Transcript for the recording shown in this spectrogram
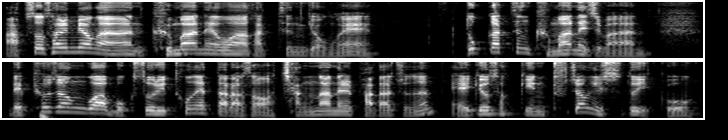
앞서 설명한 그만해와 같은 경우에 똑같은 그만해지만 내 표정과 목소리 톤에 따라서 장난을 받아주는 애교 섞인 투정일 수도 있고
